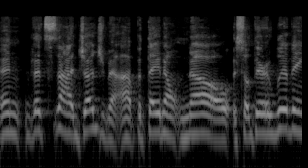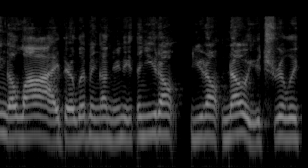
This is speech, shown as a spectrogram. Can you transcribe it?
and that's not judgment, uh, but they don't know. So they're living a lie. They're living underneath, and you don't you don't know. You truly.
